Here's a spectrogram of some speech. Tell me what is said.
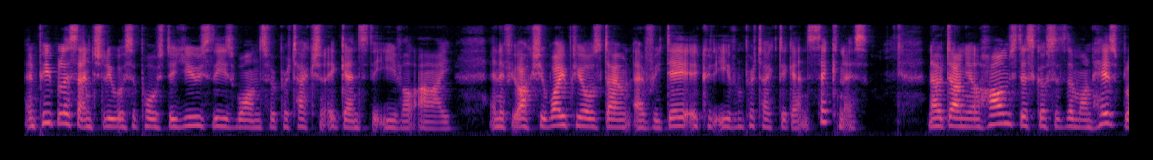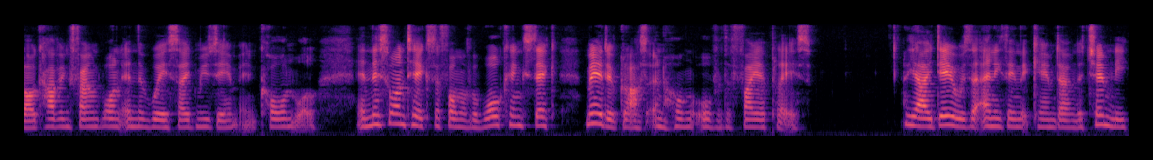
And people essentially were supposed to use these wands for protection against the evil eye. And if you actually wiped yours down every day, it could even protect against sickness. Now, Daniel Harms discusses them on his blog, having found one in the Wayside Museum in Cornwall. And this one takes the form of a walking stick made of glass and hung over the fireplace. The idea was that anything that came down the chimney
